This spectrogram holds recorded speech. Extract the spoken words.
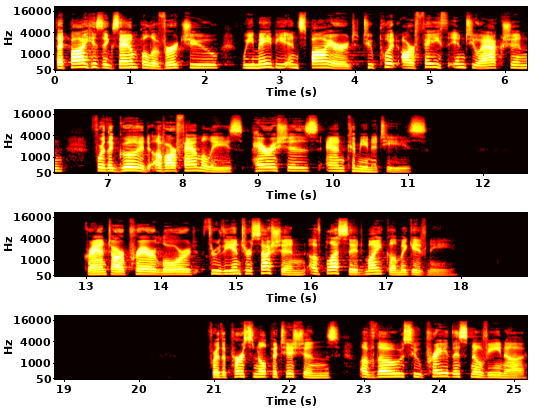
that by his example of virtue we may be inspired to put our faith into action for the good of our families, parishes, and communities. Grant our prayer, Lord, through the intercession of Blessed Michael McGivney. For the personal petitions of those who pray this novena,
